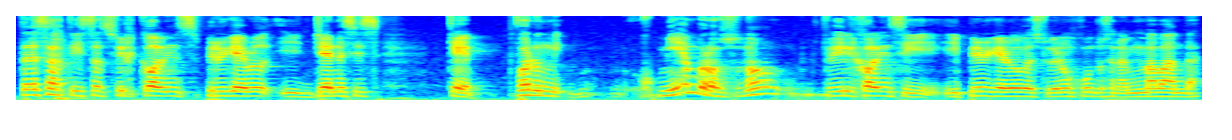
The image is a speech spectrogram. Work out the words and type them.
tres artistas, Phil Collins, Peter Gabriel y Genesis, que fueron miembros, ¿no? Phil Collins y, y Peter Gabriel estuvieron juntos en la misma banda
